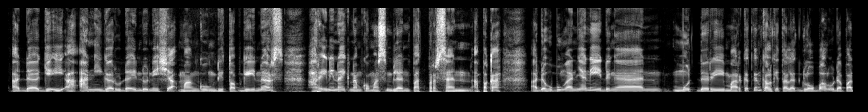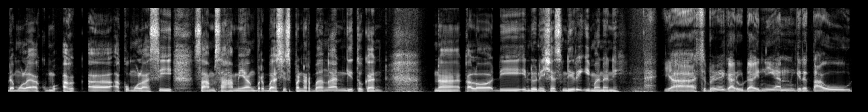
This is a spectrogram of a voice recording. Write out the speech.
ada GIAA nih Garuda Indonesia manggung di top gainers hari ini naik 6,94 persen. Apakah ada hubungannya nih dengan mood dari market kan kalau kita lihat global udah pada mulai akumu- ak- akumulasi saham-saham yang berbasis penerbangan gitu kan. Nah kalau di Indonesia sendiri gimana nih? Ya sebenarnya Garuda ini kan kita tahu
